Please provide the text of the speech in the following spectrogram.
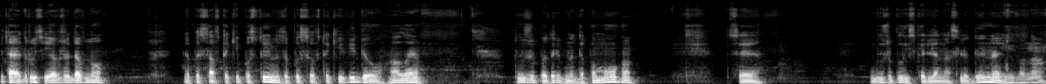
Вітаю, друзі! Я вже давно не писав такі пости, не записував такі відео, але дуже потрібна допомога. Це дуже близька для нас людина, і вона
